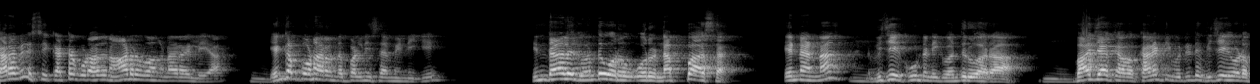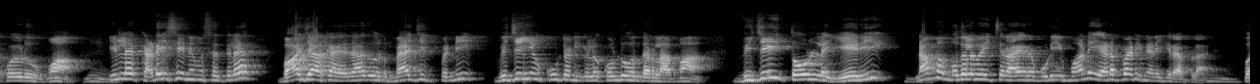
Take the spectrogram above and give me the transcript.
கரவேஷ்டி கட்டக்கூடாதுன்னு ஆர்டர் வாங்கினாரா இல்லையா. எங்க போனார் அந்த பழனிசாமி இன்னைக்கு? இந்த ஆளுக்கு வந்து ஒரு ஒரு நப்பாசை என்னன்னா. விஜய் கூட்டணிக்கு வந்துருவாரா. பாஜகவை கலட்டி விட்டுட்டு விஜயோட போயிடுவோமா. இல்ல கடைசி நிமிஷத்துல பாஜக ஏதாவது ஒரு மேஜிக் பண்ணி விஜயும் கூட்டணிக்குள்ள கொண்டு வந்துடலாமா விஜய் தோல்ல ஏறி நம்ம முதலமைச்சர் ஆயிட முடியுமான்னு எடப்பாடி நினைக்கிறாப்ல. இப்போ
